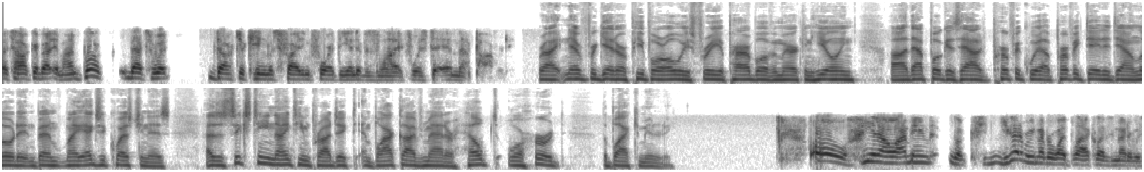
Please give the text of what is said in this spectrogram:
I talk about in my book, that's what Dr. King was fighting for at the end of his life was to end that poverty. Right. Never forget, our people are always free. A parable of American healing. Uh, that book is out. Perfect, a perfect day to download it. And Ben, my exit question is: Has the 1619 Project and Black Lives Matter helped or hurt the black community? Oh, you know, I mean, look, you got to remember why Black Lives Matter was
